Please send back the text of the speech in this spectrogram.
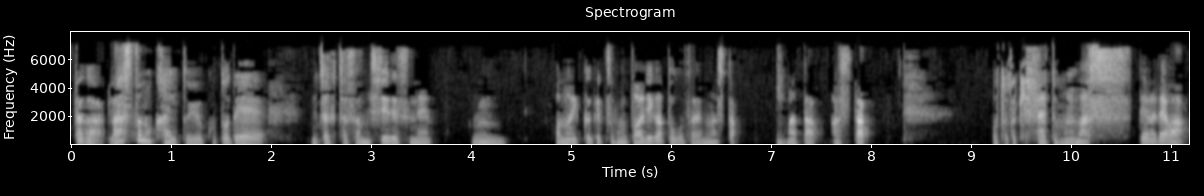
日がラストの回ということで、めちゃくちゃ寂しいですね。うん。この1ヶ月本当ありがとうございました。また明日、お届けしたいと思います。ではでは。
